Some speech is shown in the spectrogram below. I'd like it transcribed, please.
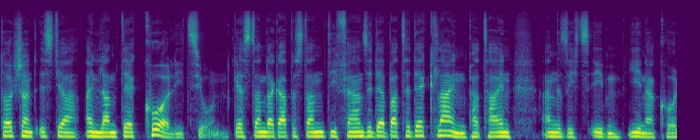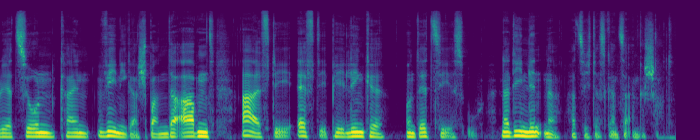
Deutschland ist ja ein Land der Koalition. Gestern, da gab es dann die Fernsehdebatte der kleinen Parteien. Angesichts eben jener Koalition kein weniger spannender Abend. AfD, FDP, Linke und der CSU. Nadine Lindner hat sich das Ganze angeschaut.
